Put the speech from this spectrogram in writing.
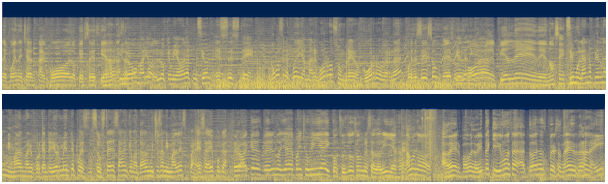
le pueden echar alcohol, lo que ustedes quieran. Ajá, Y luego. Mario, lo que me llama la atención es este. ¿Cómo se le puede llamar? ¿Gorro o sombrero? Gorro, ¿verdad? Pues ese es un, es piel un de gorro animal. de piel de, de no sé. Simulando piel de animal, Mario, porque anteriormente, pues, ustedes saben que mataban muchos animales para esa época. Pero hay que despedirnos ya de Pancho Villa y con sus dos hombres a la orilla. Vámonos. A ver, Pablo, ahorita que vimos a, a todos esos personajes que estaban ahí,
